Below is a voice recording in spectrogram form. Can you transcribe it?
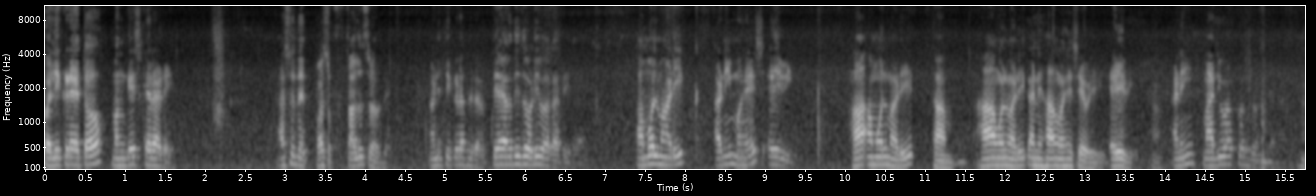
पलीकडे येतो मंगेश खेराडे. असू देत. चालूच राहू दे. आणि तिकडे फिरव. ते अगदी जोडी बघा तिकडे. अमोल महाडिक आणि महेश एळवी. हा अमोल महाडिक थांब. हा अमोल महाडिक आणि हा महेश एळवी. एळवी. आणि माझी ओळख कोण करून देणार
